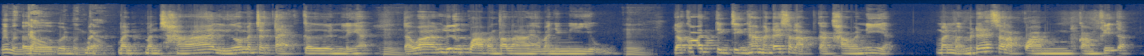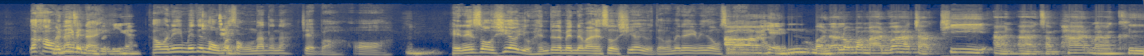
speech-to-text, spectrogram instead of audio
ไม่เหมือนเอเก่าอมัไม่นเหมือนมันเก่ามันมันช้าหรือว่ามันจะแตะเกินอะไรเงี้ยอืมแต่ว่าเรื่องความอันตรายอะมันยังมีอยู่อืมแล้วก็จริง ๆ ถ้ามันได้สลับกับคาวานี่อะมันเหมือนไม่ได้สลับความความฟิตอะแล้วเขามัวันนี้น่าไปจะไหนดีกว่านี้ไงเขาวันนี้ไม่ได้ลงเจ็มาบสองนัดแล้วนะเจ็บเหรออ๋ออืมเห็นในโซเชียลอยู่เห็นเดินไปเดินมาในโซเชียลอยู่แต่ว่าไม่ได้ไม่ได้ลงสเอ่นามอเห็นเหมือนอารมณ์ประมาณว่าจากที่อ่านอ่านสัมภาษณ์มาคือ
